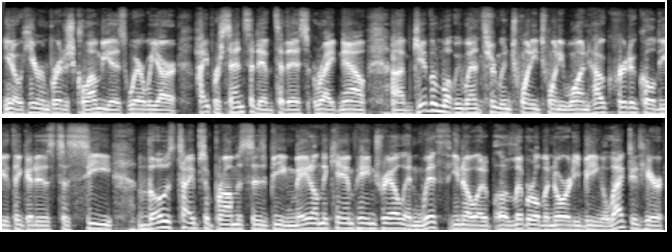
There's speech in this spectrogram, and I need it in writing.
you know, here in British Columbia is where we are hypersensitive to this right now. Um, given what we went through in 2021, how critical do you think it is to see those types of promises being made on the campaign trail and with, you know, a, a liberal minority being elected here,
